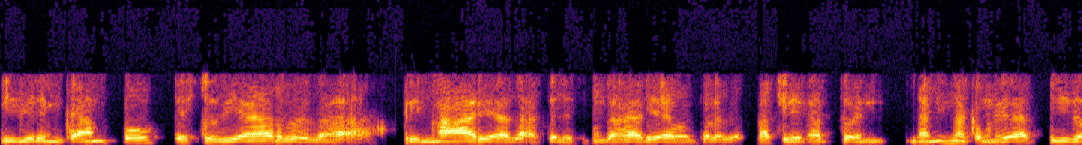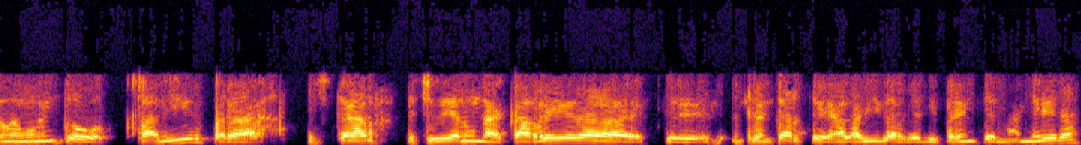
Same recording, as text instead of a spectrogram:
vivir en campo, estudiar la primaria, la telesecundaria o el bachillerato en la misma comunidad y de momento salir para buscar estudiar una carrera, este, enfrentarte a la vida de diferente manera,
